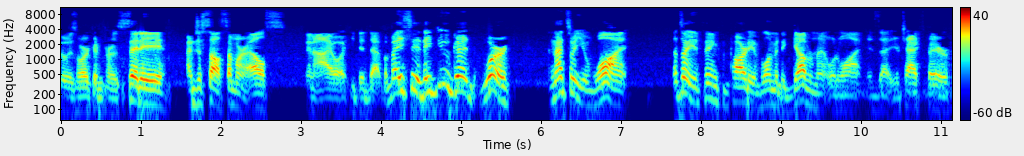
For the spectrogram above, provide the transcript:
who was working for the city. I just saw somewhere else in Iowa he did that. But basically, they do good work, and that's what you want. That's what you think the party of limited government would want is that your taxpayer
